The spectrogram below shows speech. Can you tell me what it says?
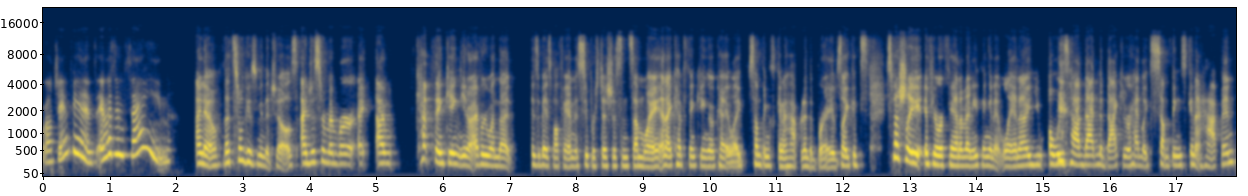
world champions. It was insane. I know that still gives me the chills. I just remember I I kept thinking, you know, everyone that is a baseball fan is superstitious in some way and i kept thinking okay like something's going to happen to the braves like it's especially if you're a fan of anything in atlanta you always have that in the back of your head like something's going to happen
